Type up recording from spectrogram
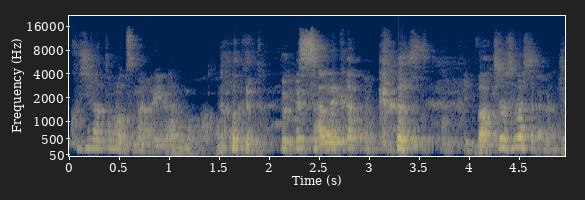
クジラとのつながりがあるのが、本当に それが、爆笑しましたかね、ク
